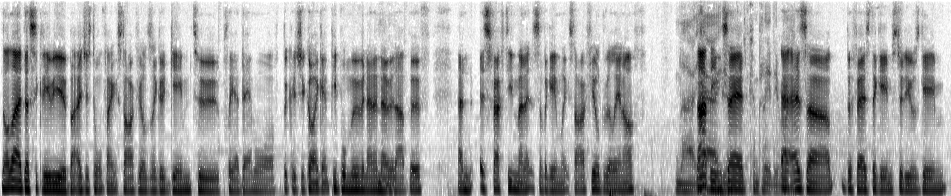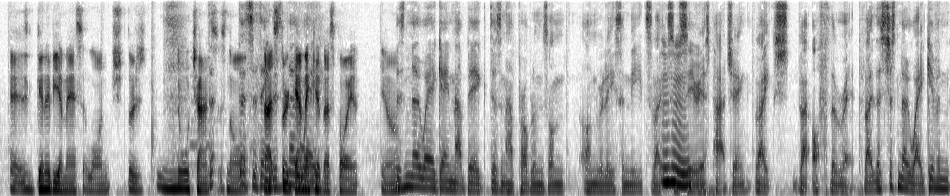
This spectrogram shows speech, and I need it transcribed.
Not that I disagree with you, but I just don't think Starfield's a good game to play a demo of because you've got to get people moving in and out of mm. that booth. And is 15 minutes of a game like Starfield really enough? No, that yeah, being said, completely right. it is a Bethesda Game Studios game. It is going to be a mess at launch. There's no chance Th- it's not. that's the thing, That's their no gimmick way- at this point. You know, There's no way a game that big doesn't have problems on on release and needs like some Mhm. serious patching, like sh- like off the rip. Like there's just no way, given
